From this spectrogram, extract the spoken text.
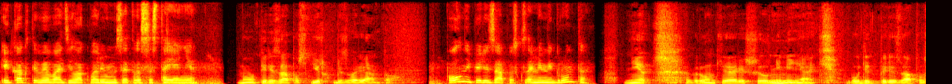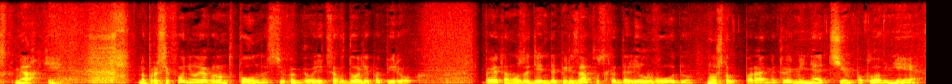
И как ты выводил аквариум из этого состояния? Ну, перезапуск, Ир, без вариантов. Полный перезапуск замены грунта? Нет, грунт я решил не менять. Будет перезапуск мягкий. Но просифонил я грунт полностью, как говорится, вдоль и поперек. Поэтому за день до перезапуска долил воду, ну, чтобы параметры менять чем поплавнее –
